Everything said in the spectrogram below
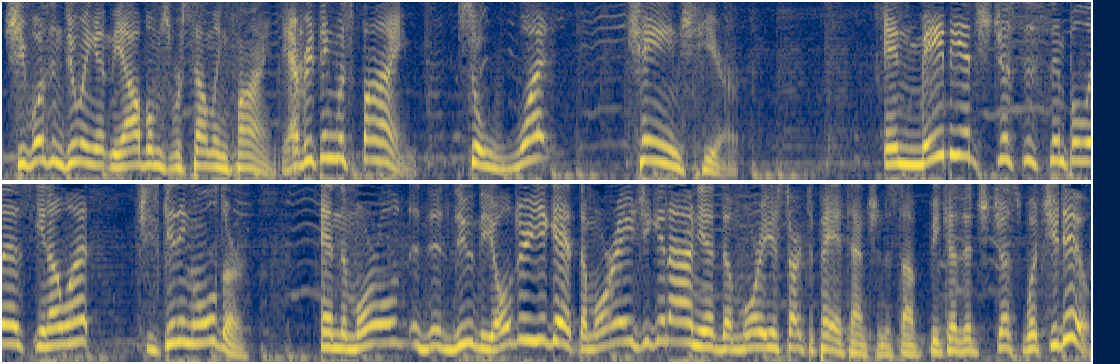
she wasn't doing it and the albums were selling fine. Yeah. Everything was fine. So what changed here? And maybe it's just as simple as, you know what? She's getting older. And the more old, the, dude, the older you get, the more age you get on you, the more you start to pay attention to stuff because it's just what you do.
